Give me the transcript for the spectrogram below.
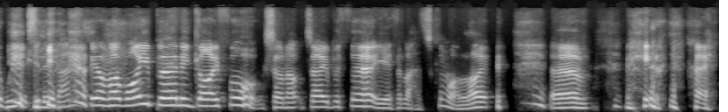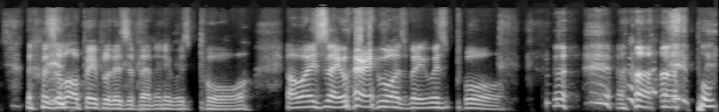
weeks in advance. Yeah, I'm like, why are you burning Guy Fawkes on October 30th, lads? Come on, like. Um, there was a lot of people at this event, and it was poor. I won't say where it was, but it was poor. Poor,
